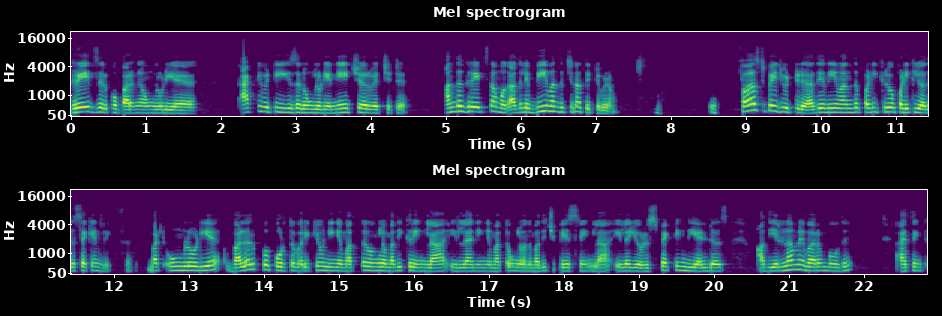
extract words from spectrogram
கிரேட்ஸ் இருக்கும் பாருங்க. உங்களுடைய ஆக்டிவிட்டீஸ் அண்ட் உங்களுடைய நேச்சர் வச்சுட்டு அந்த கிரேட்ஸ் தான் முதல் அதுல பி வந்துச்சுன்னா திட்டு விழும் ஃபர்ஸ்ட் பேஜ் விட்டுடு. அது நீ வந்து படிக்கிறியோ படிக்கலையோ அது செகண்டரி சரி. பட் உங்களுடைய வளர்ப்பு பொறுத்த வரைக்கும் நீங்க மத்தவங்கள மதிக்கிறீங்களா? இல்ல நீங்க மத்தவங்கள வந்து மதிச்சு பேசுறீங்களா? இல்ல யூ ரெஸ்பெக்டிங் தி எல்டர்ஸ் அது எல்லாமே வரும்போது ஐ திங்க்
